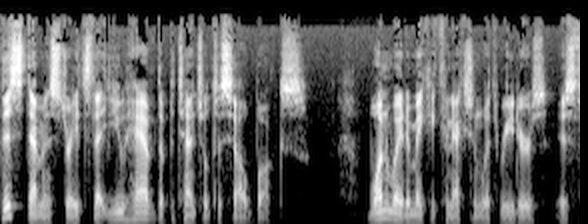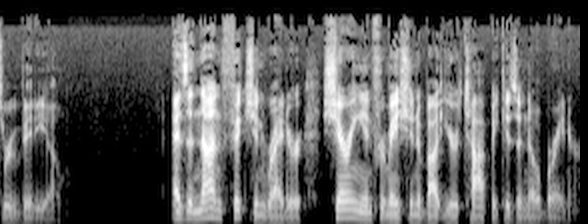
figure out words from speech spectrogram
this demonstrates that you have the potential to sell books. One way to make a connection with readers is through video. As a nonfiction writer, sharing information about your topic is a no brainer.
